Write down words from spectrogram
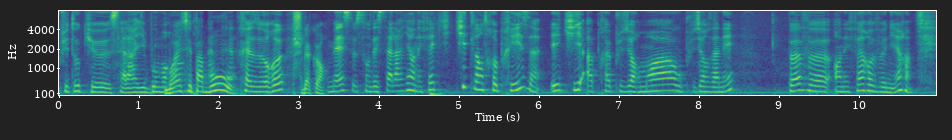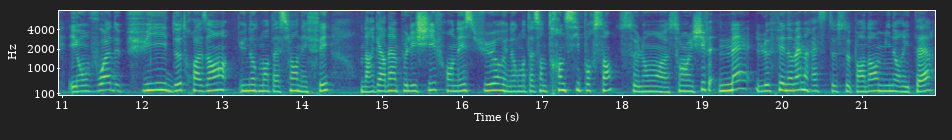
plutôt que salarié boomerang. Ouais, c'est pas beau. Très, très heureux. Je suis d'accord. Mais ce sont des salariés en effet qui quittent l'entreprise et qui, après plusieurs mois ou plusieurs années, peuvent en effet revenir. Et on voit depuis 2-3 ans une augmentation en effet. On a regardé un peu les chiffres, on est sur une augmentation de 36% selon, euh, selon les chiffres, mais le phénomène reste cependant minoritaire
